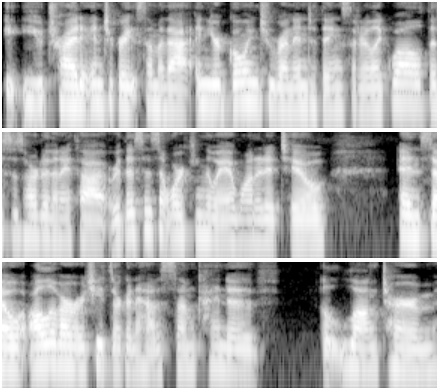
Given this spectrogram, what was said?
You try to integrate some of that, and you're going to run into things that are like, well, this is harder than I thought, or this isn't working the way I wanted it to. And so, all of our retreats are going to have some kind of uh, long term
